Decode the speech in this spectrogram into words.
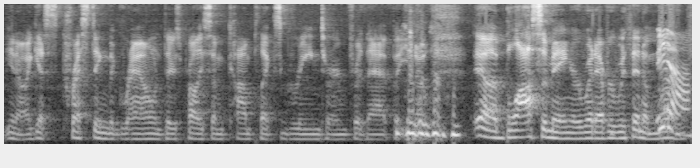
you know, I guess cresting the ground. There's probably some complex green term for that, but you know, uh, blossoming or whatever within a month. Yeah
